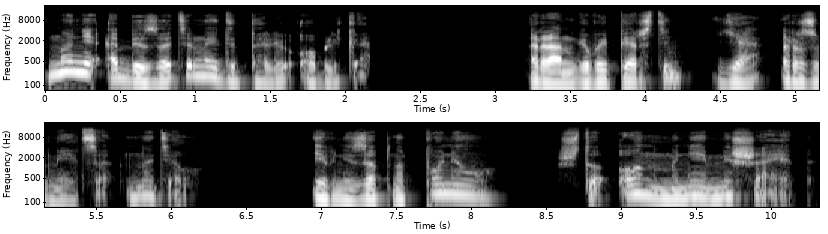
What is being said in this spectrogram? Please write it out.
но не обязательной деталью облика. Ранговый перстень я, разумеется, надел. И внезапно понял, что он мне мешает.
